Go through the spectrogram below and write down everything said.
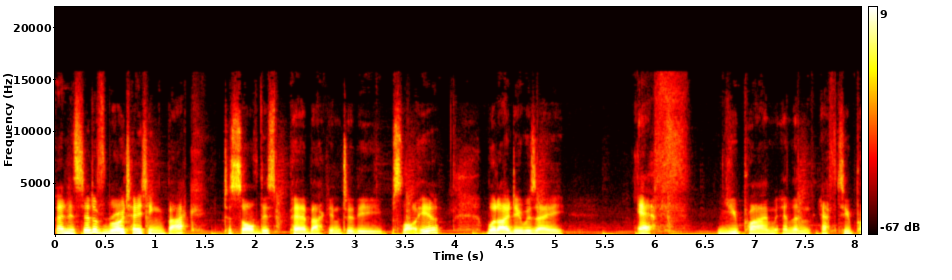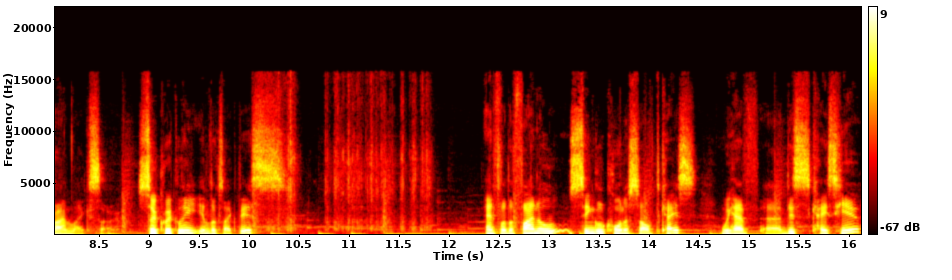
and instead of rotating back to solve this pair back into the slot here, what I do is a F U prime and then F2 prime like so. So quickly, it looks like this. And for the final single corner solved case, we have uh, this case here,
